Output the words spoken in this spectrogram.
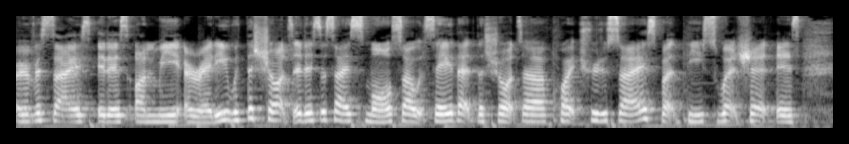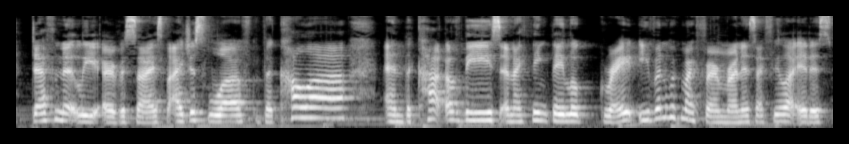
oversized it is on me already. With the shorts, it is a size small, so I would say that the shorts are quite true to size, but the sweatshirt is definitely oversized, but I just love the color and the cut of these, and I think they look great. Even with my foam runners, I feel like it is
